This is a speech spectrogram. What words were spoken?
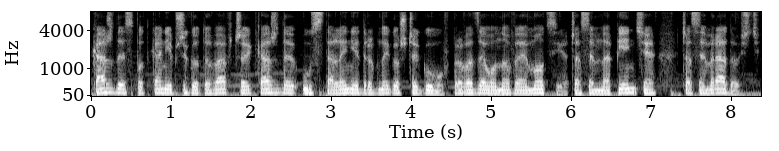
Każde spotkanie przygotowawcze, każde ustalenie drobnego szczegółu wprowadzało nowe emocje, czasem napięcie, czasem radość,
